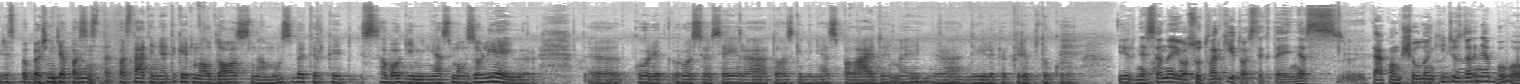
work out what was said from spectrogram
ir jis bažnyčią pastatė ne tik kaip maldos namus, bet ir kaip savo giminės mauzoliejų. Ir e, kur Ruosiuose yra tos giminės palaidojimai, yra 12 kriptų, kur Ir nesenai jos sutvarkytos tik tai, nes teko anksčiau lankytis dar nebuvo.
